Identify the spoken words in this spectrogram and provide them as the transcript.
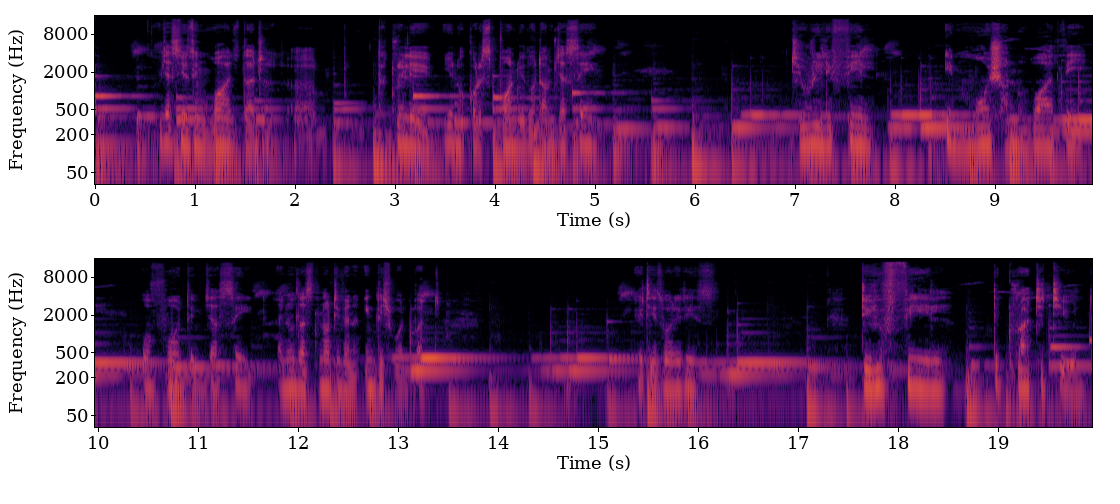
I'm just using words that uh, really you know correspond with what i'm just saying do you really feel emotion worthy of what they've just said. I know that's not even an english word but it is what it is. Do you feel the gratitude?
